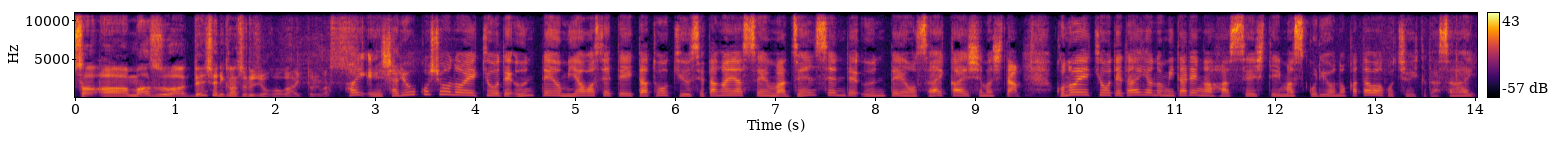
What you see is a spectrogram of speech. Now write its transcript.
さあまずは電車に関する情報が入っております。はい、えー、車両故障の影響で運転を見合わせていた東急世田谷線は全線で運転を再開しました。この影響でダイヤの乱れが発生しています。ご利用の方はご注意ください。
